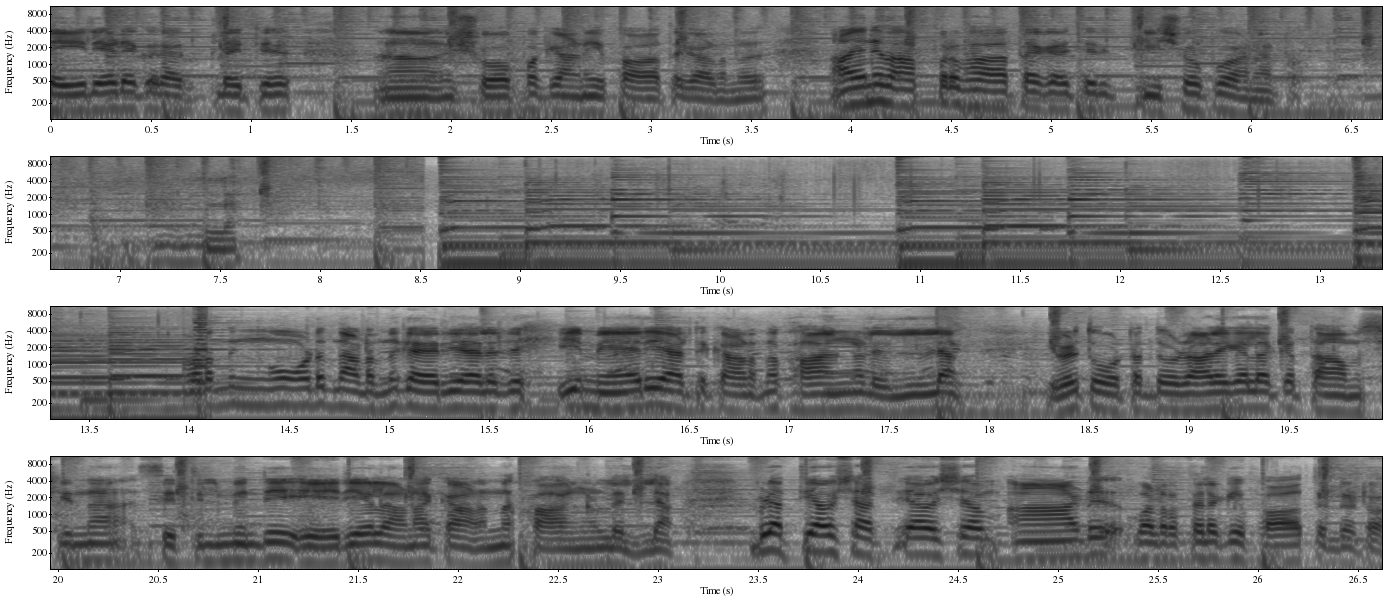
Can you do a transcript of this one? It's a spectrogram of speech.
തേയിലയുടെയൊക്കെ ഒരു ഔട്ട്ലെറ്റ് ഷോപ്പൊക്കെയാണ് ഈ ഭാഗത്ത് കാണുന്നത്. അതിന് അപ്പുറ ഭാഗത്തൊക്കെ ചെറിയ ടീ ഷോപ്പ് കാണാം കേട്ടോ. എല്ലാം നടന്ന് കയറിയാലത് ഈ മേലെയായിട്ട് കാണുന്ന ഭാഗങ്ങളെല്ലാം ഇവിടെ തോട്ടം തൊഴിലാളികളൊക്കെ താമസിക്കുന്ന സെറ്റിൽമെന്റ് ഏരിയകളാണ് കാണുന്ന ഭാഗങ്ങളിലെല്ലാം. ഇവിടെ അത്യാവശ്യം അത്യാവശ്യം ആട് വളർത്തലൊക്കെ ഭാഗത്തുണ്ട് കേട്ടോ.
